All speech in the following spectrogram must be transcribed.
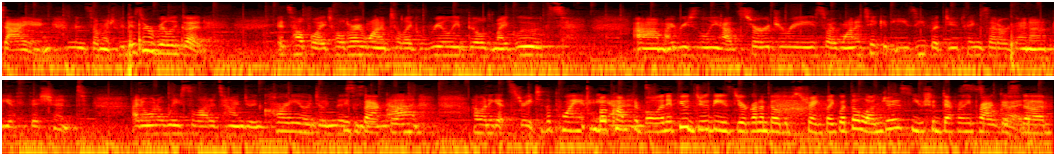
dying. I'm in so much pain. These are really good. It's helpful. I told her I wanted to like really build my glutes. Um, I recently had surgery, so I wanna take it easy, but do things that are gonna be efficient. I don't wanna waste a lot of time doing cardio and doing this exactly. and doing that. I wanna get straight to the point. But and comfortable, and if you do these, you're gonna build up strength. Like with the lunges, you should definitely so practice good. the,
